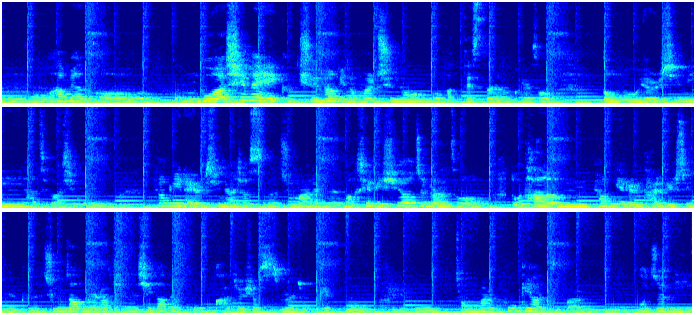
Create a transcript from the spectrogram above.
공부하면서 공부와 쉼의 그 균형이 정말 중요한 것 같았어요. 그래서 너무 열심히 하지 마시고 평일에 열심히 하셨으면 주말에는 확실히 쉬어주면서 또 다음 평일을 달릴 수 있는 그 충전을 하시는 시간을 꼭 가져셨으면 좋겠고 그리고 정말 포기하지 말고 꾸준히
